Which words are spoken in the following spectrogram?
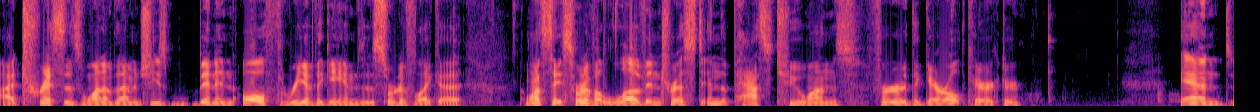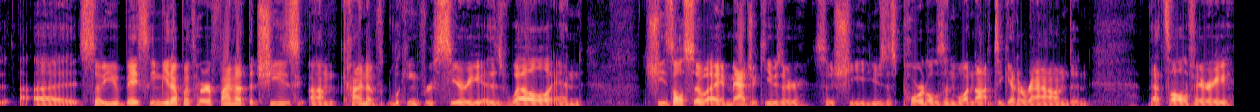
Uh, Triss is one of them, and she's been in all three of the games as sort of like a, I want to say, sort of a love interest in the past two ones for the Geralt character. And uh, so you basically meet up with her, find out that she's um, kind of looking for Ciri as well, and she's also a magic user, so she uses portals and whatnot to get around, and that's all very,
